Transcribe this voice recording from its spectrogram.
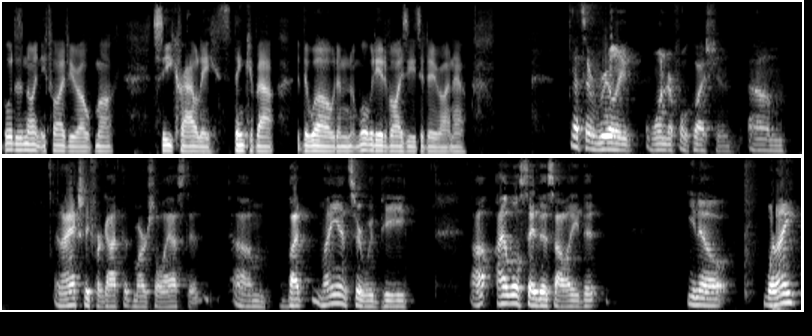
what does a 95 year old Mark C. Crowley think about the world, and what would he advise you to do right now? That's a really wonderful question. Um, and I actually forgot that Marshall asked it. Um, but my answer would be uh, I will say this, Ollie, that, you know, when I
